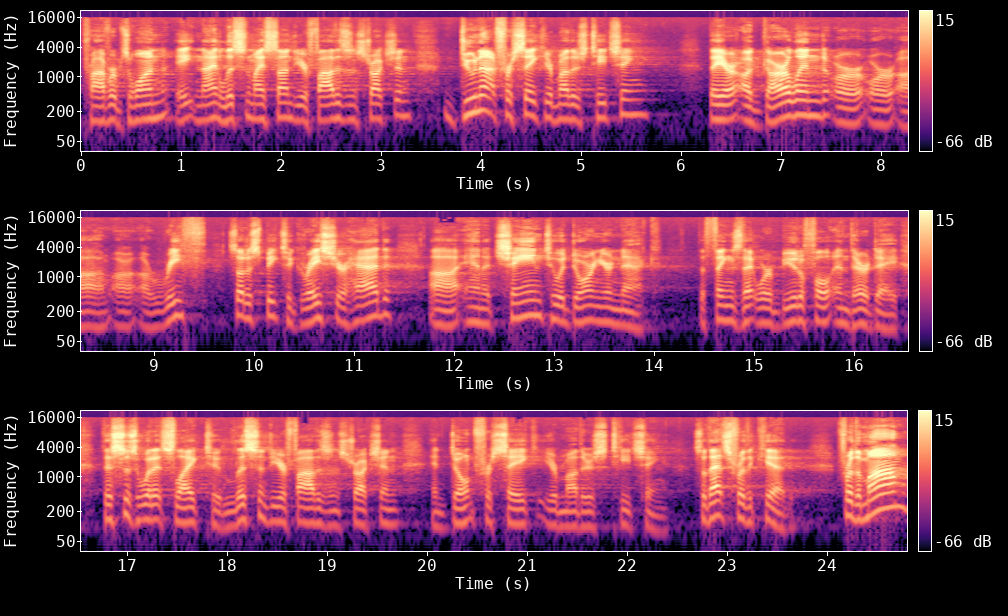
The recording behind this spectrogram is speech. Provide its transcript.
Proverbs 1 8 and 9 listen, my son, to your father's instruction. Do not forsake your mother's teaching. They are a garland or, or uh, a wreath, so to speak, to grace your head, uh, and a chain to adorn your neck. The things that were beautiful in their day. This is what it's like to listen to your father's instruction and don't forsake your mother's teaching. So that's for the kid. For the mom,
